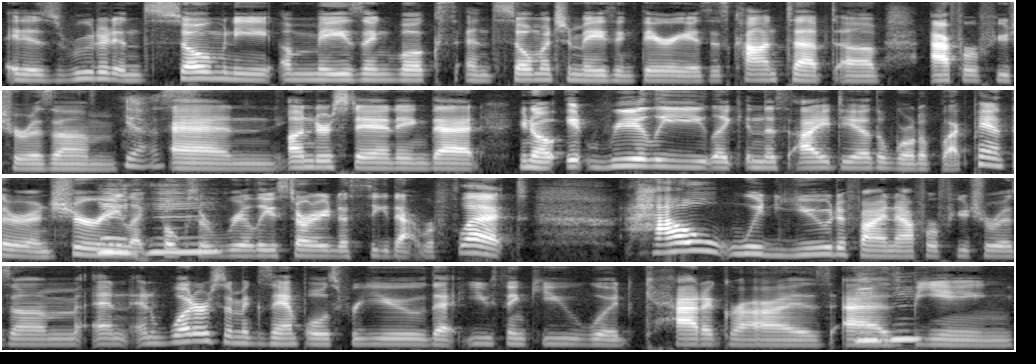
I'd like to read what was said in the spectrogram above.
It is rooted in so many amazing books and so much amazing theory is this concept of Afrofuturism. Yes. And understanding that, you know, it really like in this idea of the world of Black Panther and Shuri, mm-hmm. like folks are mm-hmm. really starting to see that reflect how would you define Afrofuturism and and what are some examples for you that you think you would categorize as mm-hmm. being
